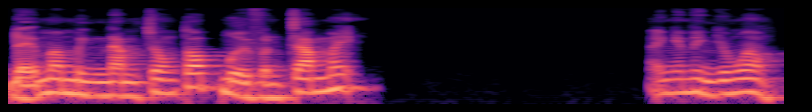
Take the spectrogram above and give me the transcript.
để mà mình nằm trong top 10% ấy. Anh em hình dung không?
